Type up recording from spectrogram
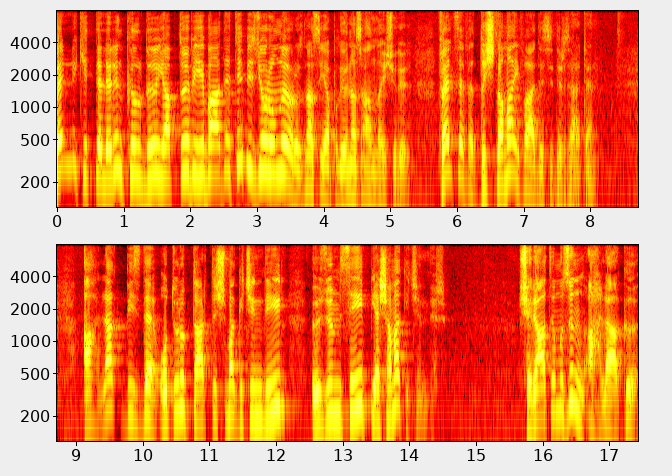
Belli kitlelerin kıldığı, yaptığı bir ibadeti biz yorumluyoruz. Nasıl yapılıyor, nasıl anlayışılıyor. Felsefe dışlama ifadesidir zaten. Ahlak bizde oturup tartışmak için değil, özümseyip yaşamak içindir. Şeriatımızın ahlakı,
